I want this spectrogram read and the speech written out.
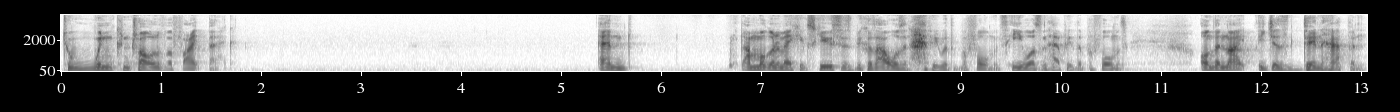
to win control of a fight back. And I'm not going to make excuses because I wasn't happy with the performance. He wasn't happy with the performance. On the night, it just didn't happen.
